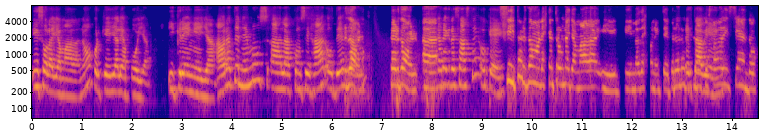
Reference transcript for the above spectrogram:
hizo la llamada, ¿no? Porque ella le apoya y cree en ella. Ahora tenemos a la concejal Odessa. Perdón, perdón. ah, ¿Ya regresaste? Ok. Sí, perdón, es que entró una llamada y, y me desconecté, pero lo, Está lo que bien. estaba diciendo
